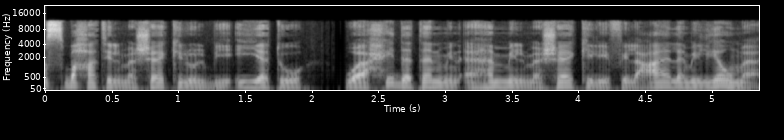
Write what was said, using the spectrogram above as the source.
أصبحت المشاكل البيئية واحدة من أهم المشاكل في العالم اليوم.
